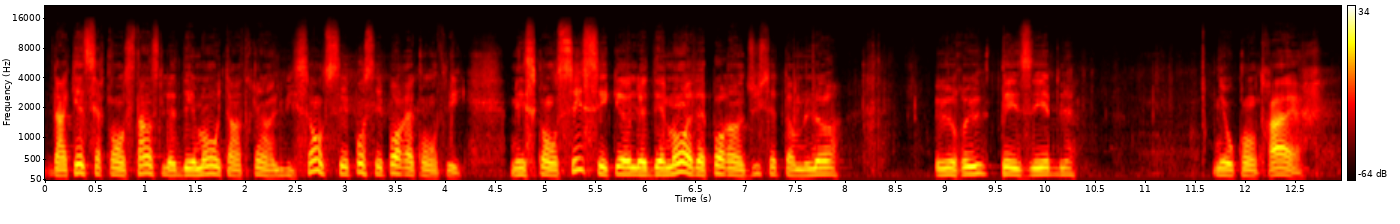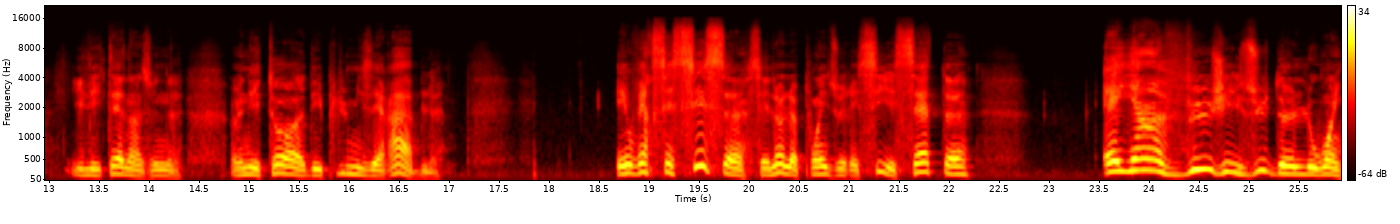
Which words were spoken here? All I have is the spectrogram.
dans quelles circonstances le démon est entré en lui. Ça, on ne sait pas, ce n'est pas raconté. Mais ce qu'on sait, c'est que le démon n'avait pas rendu cet homme-là heureux, paisible, mais au contraire, il était dans un état des plus misérables. Et au verset 6, c'est là le point du récit, et 7, ayant vu Jésus de loin,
